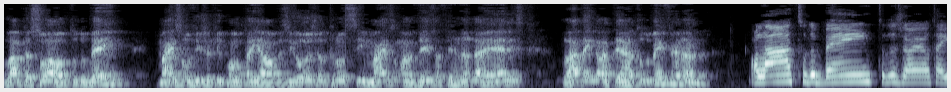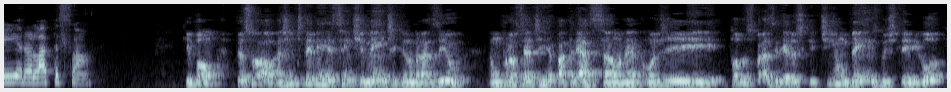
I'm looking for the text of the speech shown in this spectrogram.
Olá, pessoal, tudo bem? Mais um vídeo aqui com o Altair Alves. E hoje eu trouxe mais uma vez a Fernanda Ellis, lá da Inglaterra. Tudo bem, Fernanda? Olá, tudo bem? Tudo jóia, Altair? Olá, pessoal. Que bom. Pessoal, a gente teve recentemente aqui no Brasil um processo de repatriação, né? Onde todos os brasileiros que tinham bens no exterior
